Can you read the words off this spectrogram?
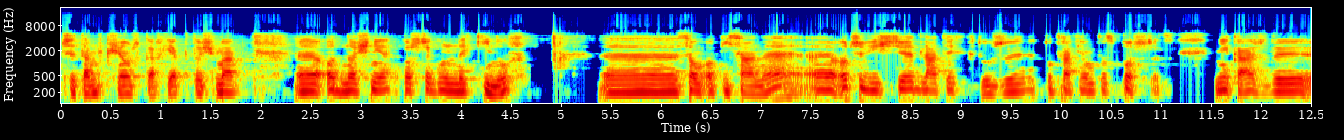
czy tam w książkach, jak ktoś ma yy, odnośnie poszczególnych kinów, e, są opisane. Oczywiście dla tych, którzy potrafią to spostrzec. Nie każdy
